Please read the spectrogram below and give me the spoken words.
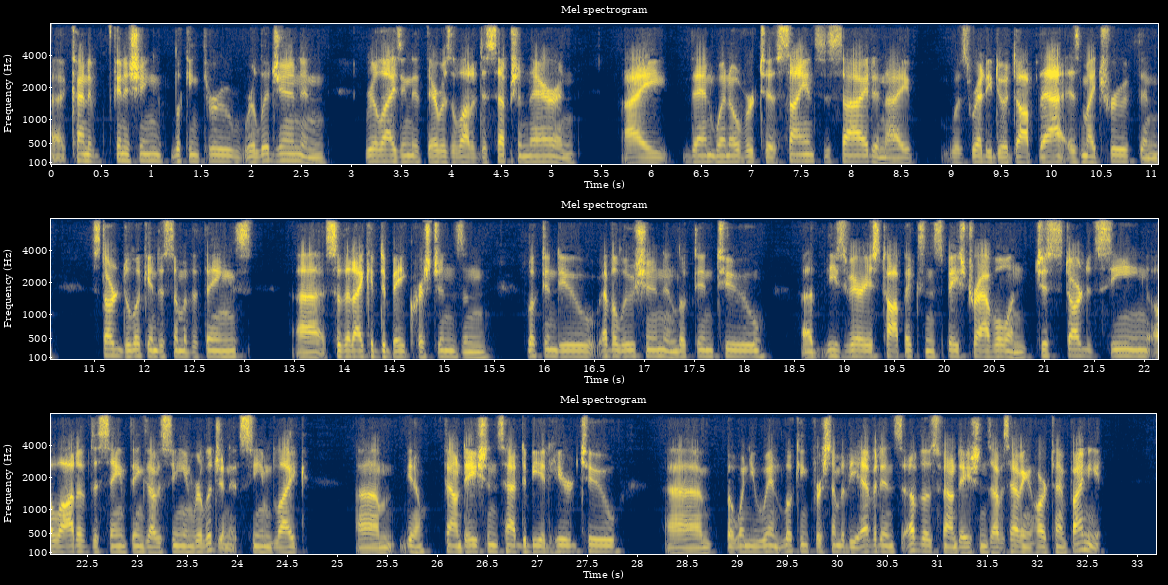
uh, kind of finishing looking through religion and realizing that there was a lot of deception there. And I then went over to science's side, and I was ready to adopt that as my truth, and started to look into some of the things uh, so that I could debate Christians and looked into evolution and looked into uh, these various topics in space travel and just started seeing a lot of the same things I was seeing in religion. It seemed like, um, you know, foundations had to be adhered to. Um, but when you went looking for some of the evidence of those foundations, I was having a hard time finding it.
